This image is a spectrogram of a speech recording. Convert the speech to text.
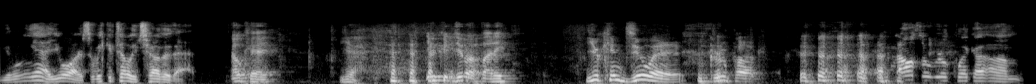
You yeah, you are. So we can tell each other that. Okay. Yeah. you can do it, buddy. You can do it. Group hug. and also, real quick, uh, um,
